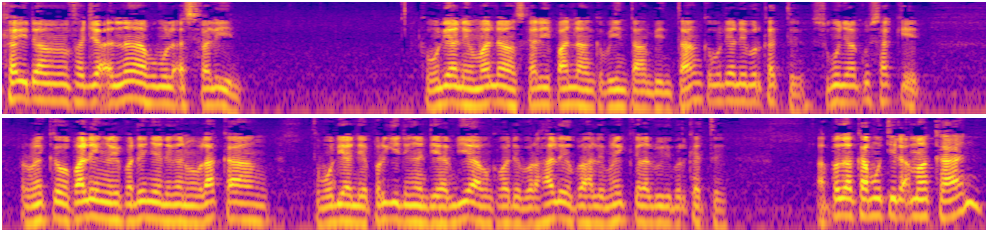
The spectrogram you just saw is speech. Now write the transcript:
كيدا فجعلناهم الأسفلين Kemudian dia memandang sekali pandang ke bintang-bintang Kemudian dia berkata Sungguhnya aku sakit Mereka berpaling daripadanya dengan membelakang Kemudian dia pergi dengan diam-diam kepada berhala-berhala mereka Lalu dia berkata Apakah kamu tidak makan?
